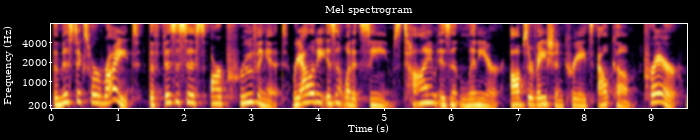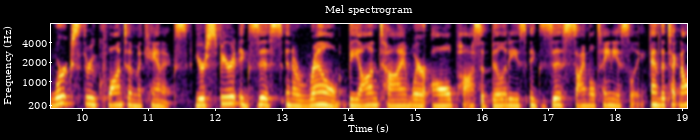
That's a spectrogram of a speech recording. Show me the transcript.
The mystics were right. The physicists are proving it. Reality isn't what it seems. Time isn't linear. Observation creates outcome. Prayer works through quantum mechanics. Your spirit exists in a realm beyond time where all possibilities exist simultaneously. And the technology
